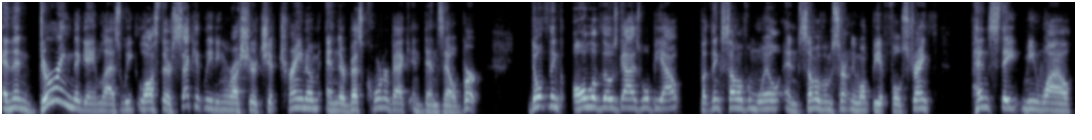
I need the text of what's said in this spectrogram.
And then during the game last week, lost their second leading rusher, Chip Trayanum, and their best cornerback in Denzel Burke. Don't think all of those guys will be out, but think some of them will, and some of them certainly won't be at full strength. Penn State, meanwhile,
